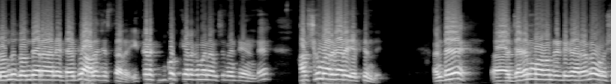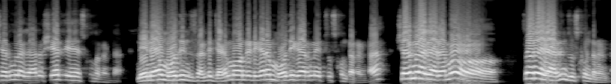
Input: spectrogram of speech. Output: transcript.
దొందు దొందేరా అనే టైప్లో ఆలోచిస్తారు. ఇక్కడ ఇంకో కీలకమైన అంశం ఏంటి అంటే హర్ష్ కుమార్ గారే చెప్పింది. అంటే జగన్మోహన్ రెడ్డి గారు షర్మిల గారు షేర్ చేసేసుకున్నారంట. నేనేమో మోదీని చూసు అంటే జగన్మోహన్ రెడ్డి గారు మోదీ గారిని చూసుకుంటారంట. షర్మిల గారేమో సోనియా గారిని చూసుకుంటారంట.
